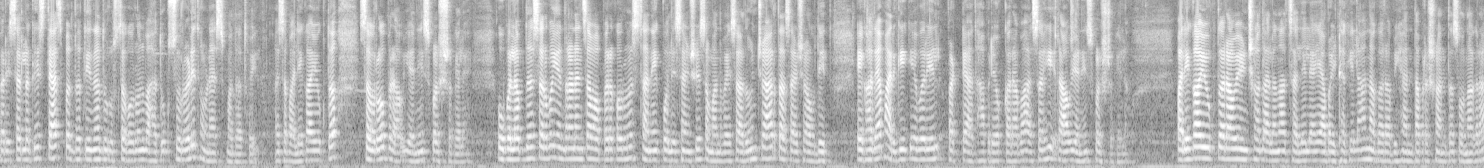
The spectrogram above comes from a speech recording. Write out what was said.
परिसर लगेच त्याच पद्धतीनं दुरुस्त करून वाहतूक सुरळीत होण्यास मदत होईल असं पालिका आयुक्त सौरभ राव यांनी स्पष्ट केलंय. उपलब्ध सर्व यंत्रणांचा वापर करून स्थानिक पोलिसांशी समन्वय साधून चार तासाच्या अवधीत एखाद्या मार्गिकेवरील पट्ट्यात हा प्रयोग करावा असंही राव यांनी स्पष्ट केलं. पालिका आयुक्त राव यांच्या दालनात झालेल्या या बैठकीला नगर अभियंता प्रशांत सोनागरा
